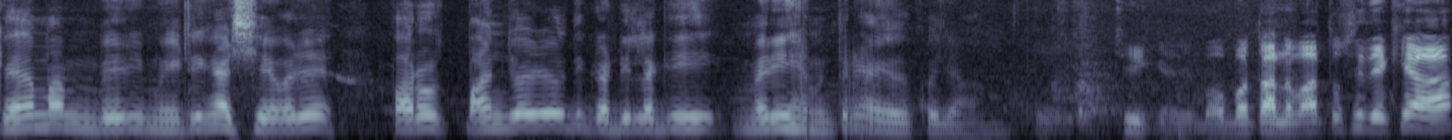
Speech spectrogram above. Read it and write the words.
ਕਹਿੰਦਾ, ਮੈਂ, ਮੇਰੀ ਮੀਟਿੰਗ ਆ 6 ਵਜੇ, ਪਰ ਉਹ 5 ਵਜੇ ਉਹਦੀ ਗੱਡੀ ਲੱਗੀ ਮੇਰੀ ਹਿੰਮਤ ਨਹੀਂ ਆਈ ਉਹਦੇ ਕੋਲ ਜਾਣ ਠੀਕ ਹੈ ਜੀ ਬਹੁਤ ਬਹੁਤ ਧੰਨਵਾਦ। ਤੁਸੀਂ ਦੇਖਿਆ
